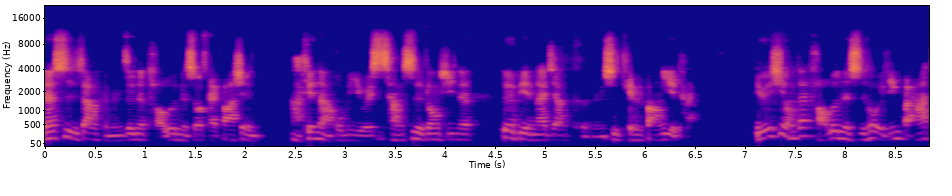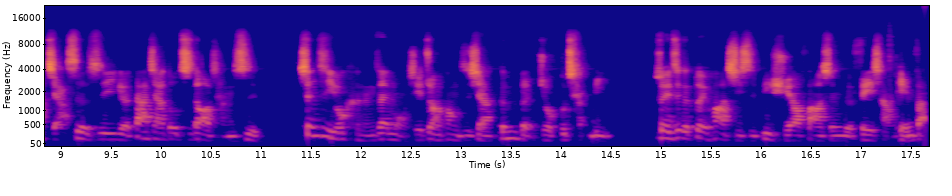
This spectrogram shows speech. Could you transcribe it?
但事实上可能真的讨论的时候才发现啊，天哪，我们以为是常识的东西呢。对别人来讲，可能是天方夜谭。有一些我们在讨论的时候，已经把它假设是一个大家都知道的常识，甚至有可能在某些状况之下根本就不成立。所以这个对话其实必须要发生的非常频繁。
